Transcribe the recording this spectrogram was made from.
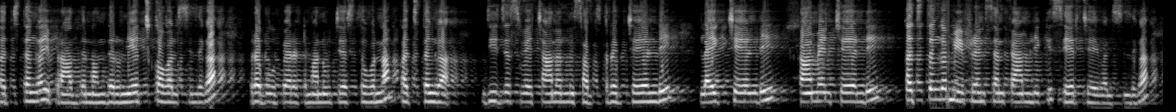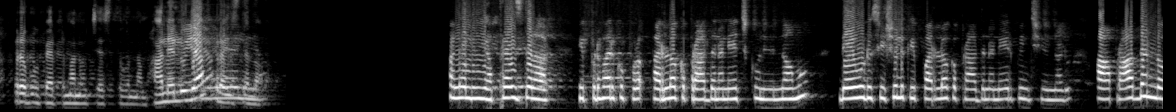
ఖచ్చితంగా ఈ ప్రార్థన అందరూ నేర్చుకోవాల్సిందిగా ప్రభు పేరట మనవి చేస్తూ ఉన్నాం. ఖచ్చితంగా జీజస్ వే ఛానల్ని సబ్స్క్రైబ్ చేయండి లైక్ చేయండి కామెంట్ చేయండి. ఖచ్చితంగా మీ ఫ్రెండ్స్ అండ్ ఫ్యామిలీకి షేర్ చేయవలసిందిగా ప్రభు పేరట మనవి చేస్తూ ఉన్నాం. Hallelujah praise the hallelujah praise the ఇప్పటి వరకు పరలోక ప్రార్థన నేర్చుకుని ఉన్నాము. దేవుడు శిష్యులకి పరలోక ప్రార్థన నేర్పించి ఉన్నాడు. ఆ ప్రార్థనలో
